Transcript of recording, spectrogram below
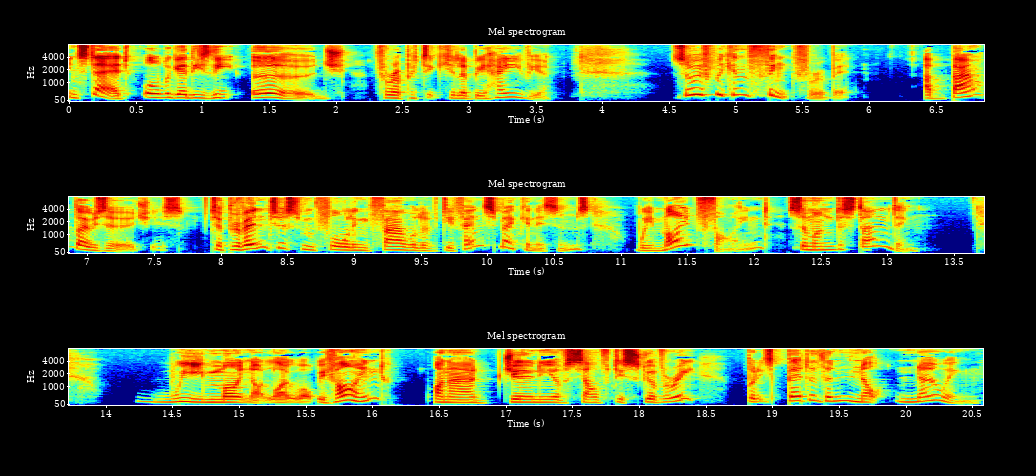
Instead, all we get is the urge for a particular behaviour. So, if we can think for a bit about those urges to prevent us from falling foul of defence mechanisms, we might find some understanding. We might not like what we find on our journey of self discovery, but it's better than not knowing.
